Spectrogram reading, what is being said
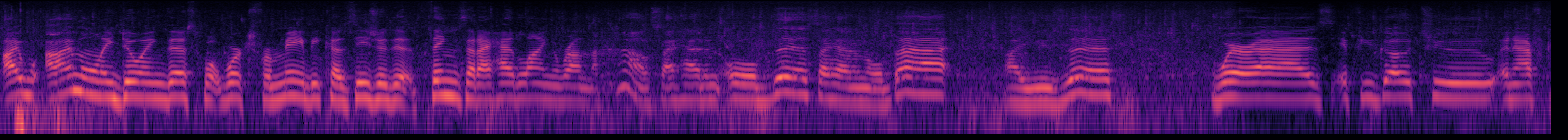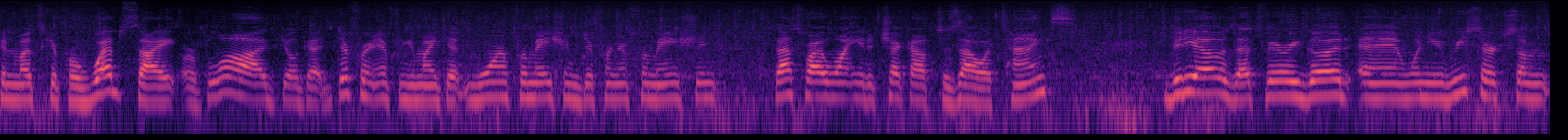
I, I'm only doing this what works for me because these are the things that I had lying around the house. I had an old this, I had an old that, I use this. Whereas if you go to an African Mudskipper website or blog, you'll get different info. You might get more information, different information. That's why I want you to check out Tazawa Tanks videos. That's very good. And when you research some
